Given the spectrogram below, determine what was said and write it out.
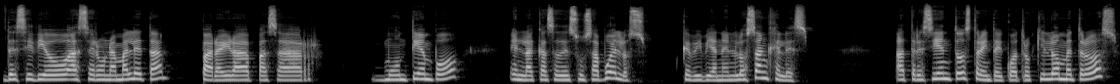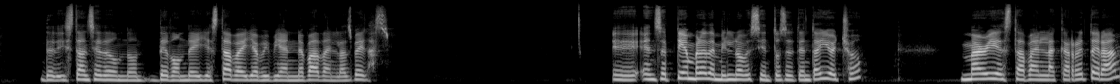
decidió hacer una maleta para ir a pasar un tiempo en la casa de sus abuelos, que vivían en Los Ángeles. a 334 kilómetros de distancia de donde, de donde, ella estaba. Ella vivía en Nevada, en Las Vegas. Eh, en septiembre de 1978, Mary estaba en la carretera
